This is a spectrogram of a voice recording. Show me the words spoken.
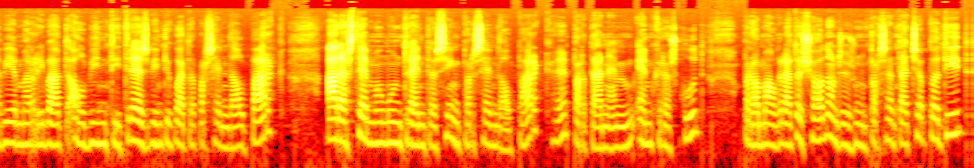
havíem arribat al 23-24% del parc, ara estem en un 35% del parc, eh? per tant hem, hem crescut, però malgrat això doncs, és un percentatge petit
